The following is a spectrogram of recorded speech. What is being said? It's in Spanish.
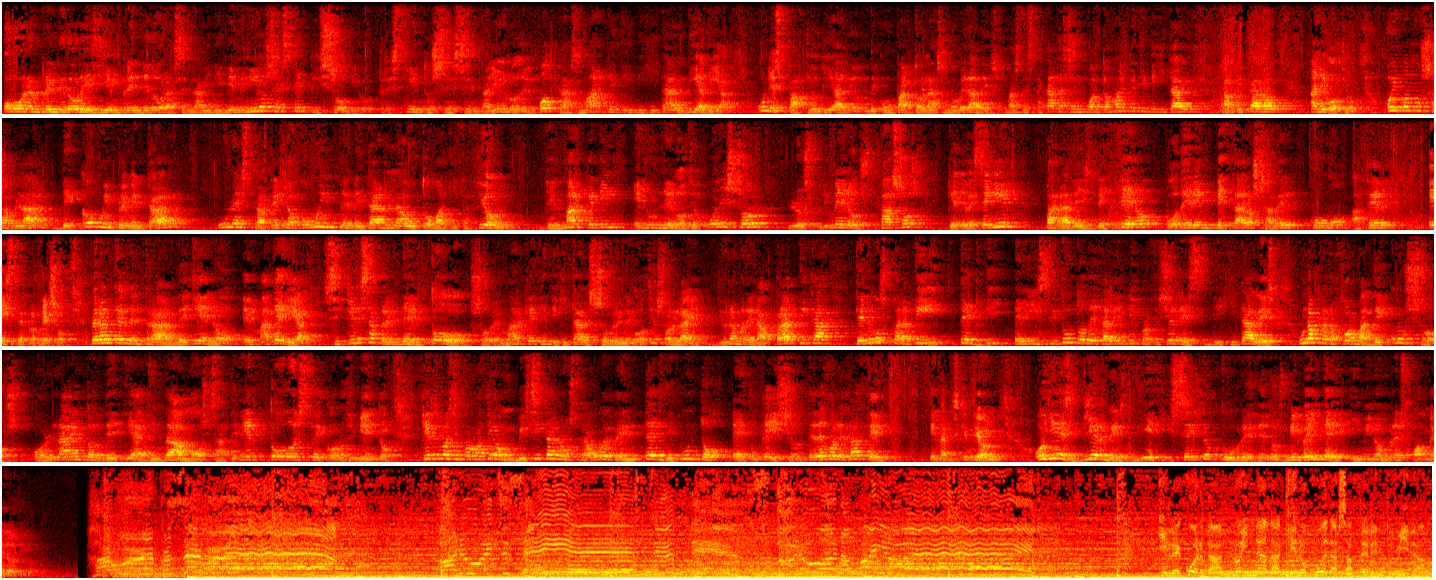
Hola emprendedores y emprendedoras en la vida y bienvenidos a este episodio 361 del podcast Marketing Digital Día a Día, un espacio diario donde comparto las novedades más destacadas en cuanto a marketing digital aplicado a negocio. Hoy vamos a hablar de cómo implementar una estrategia o cómo implementar la automatización del marketing en un negocio. ¿Cuáles son los primeros pasos que debes seguir para desde cero poder empezar a saber cómo hacer este proceso. Pero antes de entrar de lleno en materia, si quieres aprender todo sobre marketing digital, sobre negocios online de una manera práctica, tenemos para ti TechDi, el Instituto de Talento y Profesiones Digitales, una plataforma de cursos online donde te ayudamos a tener todo este conocimiento. ¿Quieres más información? Visita nuestra web en techdi.education. Te dejo el enlace en la descripción. Hoy es viernes 16 de octubre de 2020 y mi nombre es Juan Merodio. Y recuerda, no hay nada que no puedas hacer en tu vida.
